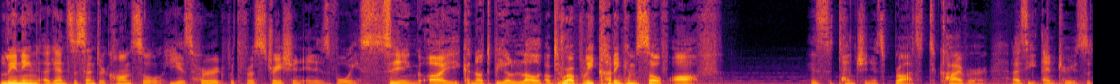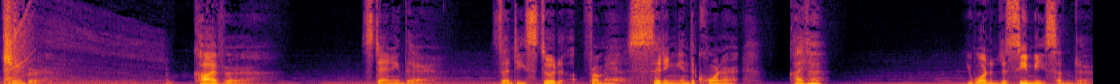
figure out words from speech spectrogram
leaning against the center console. He is heard with frustration in his voice, Seeing I cannot be allowed abruptly cutting himself off. His attention is brought to Kyver as he enters the chamber. Kyver, standing there. Zenti stood from sitting in the corner. Kyver? You wanted to see me, Senator.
